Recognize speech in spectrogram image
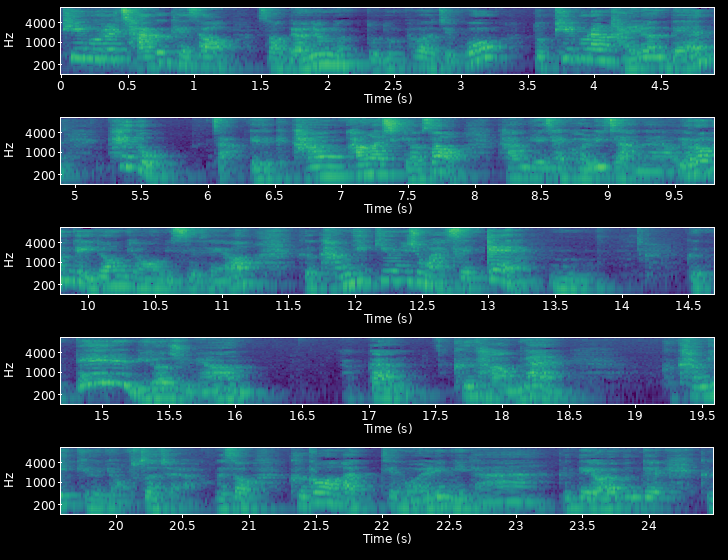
피부를 자극해서 면역력도 높아지고 또 피부랑 관련된 폐도 자, 이렇게 강, 강화시켜서 감기에 잘 걸리지 않아요. 여러분들 이런 경험 있으세요? 그 감기 기운이 좀 왔을 때, 음, 그 때를 밀어주면 약간 그 다음날 그 감기 기운이 없어져요. 그래서 그거와 같은 원리입니다. 근데 여러분들 그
